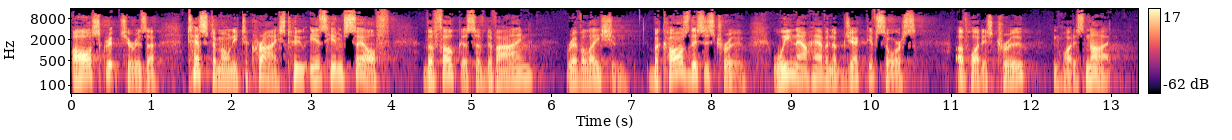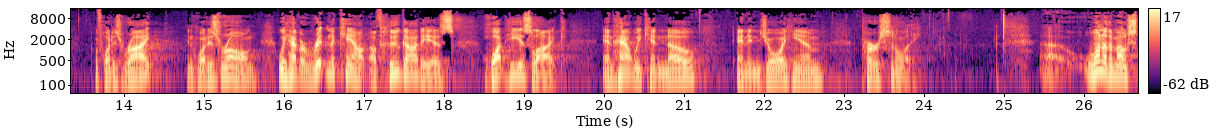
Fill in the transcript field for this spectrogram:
All Scripture is a testimony to Christ, who is Himself the focus of divine revelation. Because this is true, we now have an objective source of what is true and what is not, of what is right and what is wrong. We have a written account of who God is, what He is like, and how we can know and enjoy Him personally. Uh, one of the most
